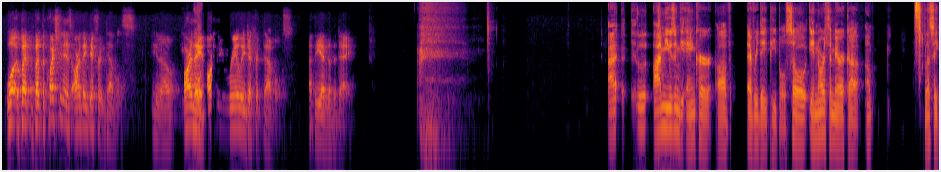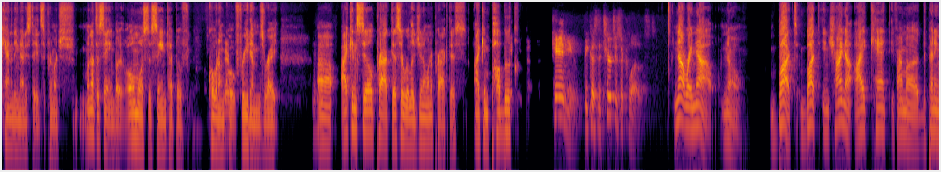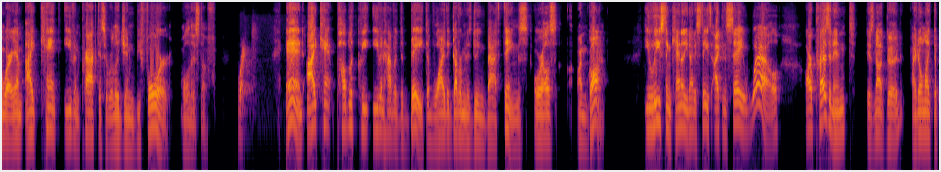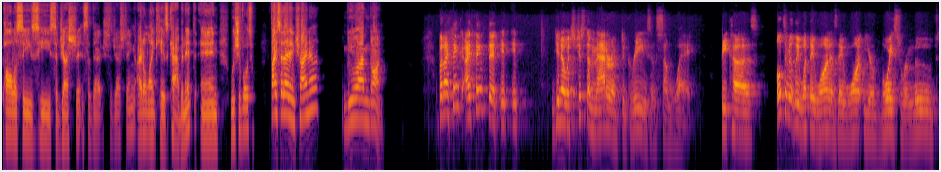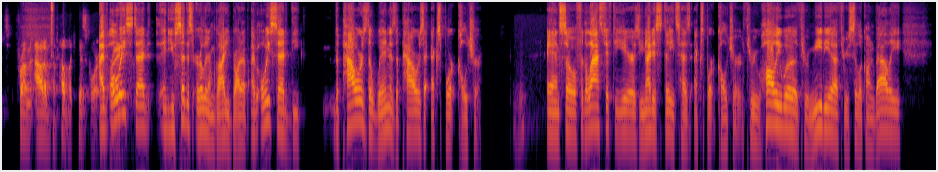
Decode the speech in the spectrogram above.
Well, but but the question is, are they different devils? You know, are they are they really different devils at the end of the day? I I'm using the anchor of everyday people. So in North America, um, let's say Canada, United States, pretty much well, not the same, but almost the same type of quote unquote freedoms, right? Mm-hmm. Uh, I can still practice a religion I want to practice. I can public. Can you? Because the churches are closed. Not right now. No. But but in China, I can't. If I'm a depending where I am, I can't even practice a religion before all this stuff. Right. And I can't publicly even have a debate of why the government is doing bad things, or else I'm gone. At least in Canada, the United States, I can say, well, our president is not good. I don't like the policies he suggestion suggesting. I don't like his cabinet, and we should vote. If I said that in China, I'm gone. But I think I think that it, it you know it's just a matter of degrees in some way because ultimately what they want is they want your voice removed from out of the public discourse. I've right? always said, and you said this earlier. I'm glad you brought it up. I've always said the the powers that win is the powers that export culture. Mm-hmm. And so for the last 50 years, United States has export culture through Hollywood, through media, through Silicon Valley.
